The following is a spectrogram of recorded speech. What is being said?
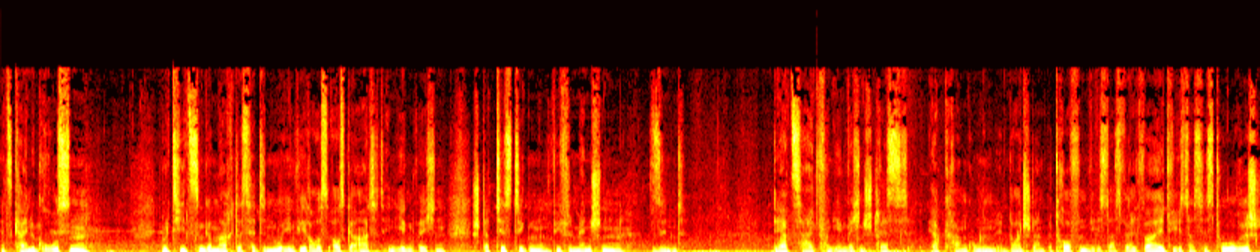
jetzt keine großen Notizen gemacht. Das hätte nur irgendwie raus ausgeartet in irgendwelchen Statistiken, wie viele Menschen sind derzeit von irgendwelchen Stresserkrankungen in Deutschland betroffen. Wie ist das weltweit? Wie ist das historisch?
